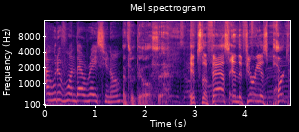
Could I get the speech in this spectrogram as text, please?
I would have won that race, you know? That's what they all say. It's the Fast and the Furious Part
